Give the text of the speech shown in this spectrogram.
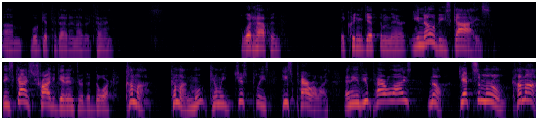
Um, we'll get to that another time. What happened? They couldn't get them there. You know these guys. These guys try to get in through the door. Come on, come on. Can we just please? He's paralyzed. Any of you paralyzed? No. Get some room. Come on.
